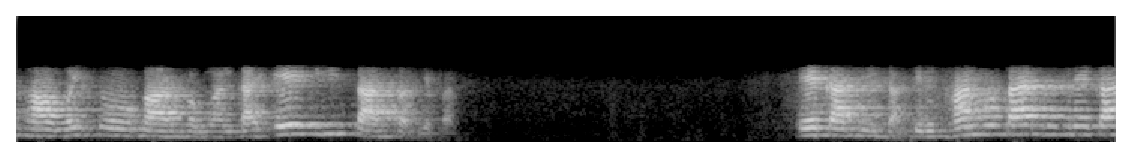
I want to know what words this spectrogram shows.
भाव वैष्णव और भगवान का एक ही तात्पर्य पर। एक आदमी का तिरुभान होता है, दूसरे का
